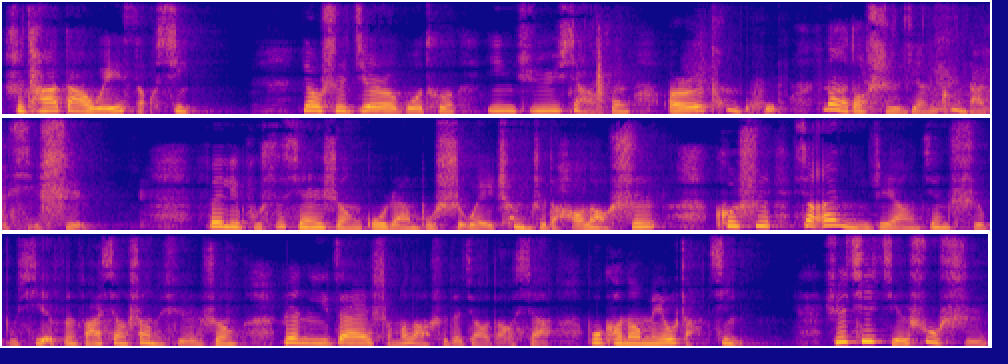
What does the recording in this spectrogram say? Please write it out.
使他大为扫兴。要是吉尔伯特因居下风而痛苦，那倒是件更大的喜事。菲利普斯先生固然不失为称职的好老师，可是像安妮这样坚持不懈、奋发向上的学生，任你在什么老师的教导下，不可能没有长进。学期结束时，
